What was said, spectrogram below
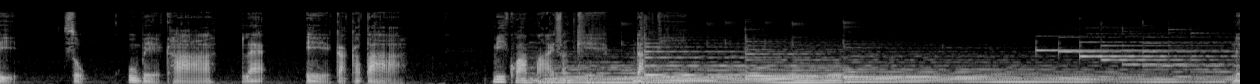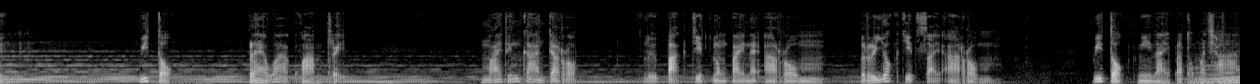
ติ สุข อุเบกขา และเอกกตา มีความหมายสังเขปดังนี้ 1. วิตก แปลว่าความตริหมายถึงการจรด หรือปักจิตลงไปในอารมณ์ หรือยกจิตใส่อารมณ์ วิตกมีในปฐมฌาน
